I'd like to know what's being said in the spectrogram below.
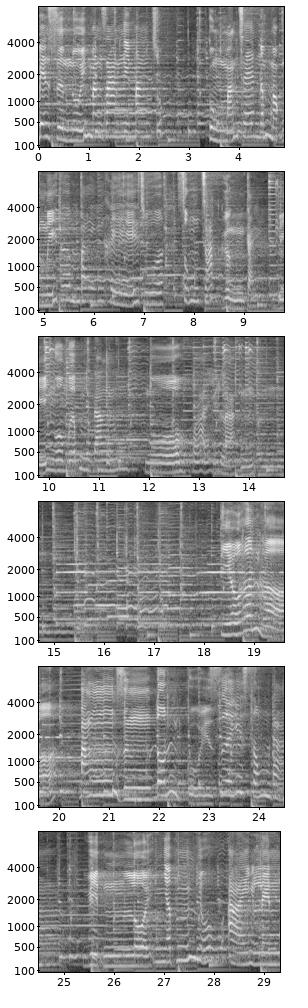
bên sườn núi măng giang ngây măng trúc, cùng mắng tre nấm mọc mí thơm bay khê chua. Súng chát gừng canh, bí ngô mướp đắng ngô khoai lạc vừng Tiêu hơn hở băng rừng đốn củi dưới sông đà, vịt lội nhấp nhô ai lên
